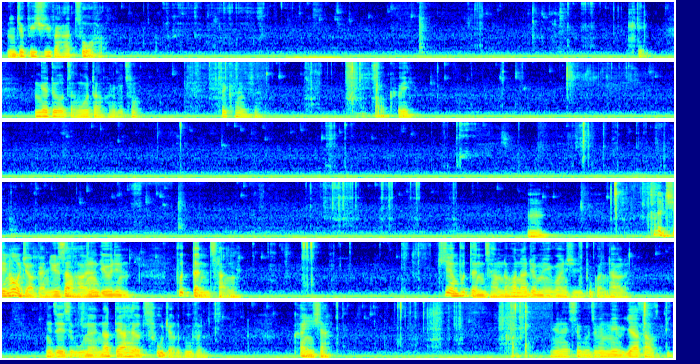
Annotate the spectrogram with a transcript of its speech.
你就必须把它做好。应该都有掌握到，还不错。再看一下，好，可以。嗯，它的前后脚感觉上好像有点不等长。既然不等长的话，那就没关系，不管它了。因为这也是无奈。那等下还有触角的部分，看一下。好，原来是我这边没有压到底。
